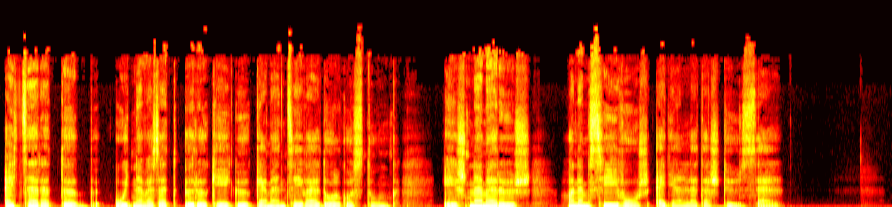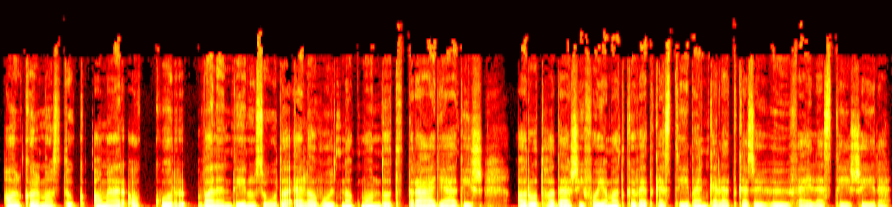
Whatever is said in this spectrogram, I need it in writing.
Egyszerre több úgynevezett örökégő kemencével dolgoztunk, és nem erős, hanem szívós, egyenletes tűzzel. Alkalmaztuk a már akkor Valentinus óta elavultnak mondott trágyát is a rothadási folyamat következtében keletkező hő fejlesztésére.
